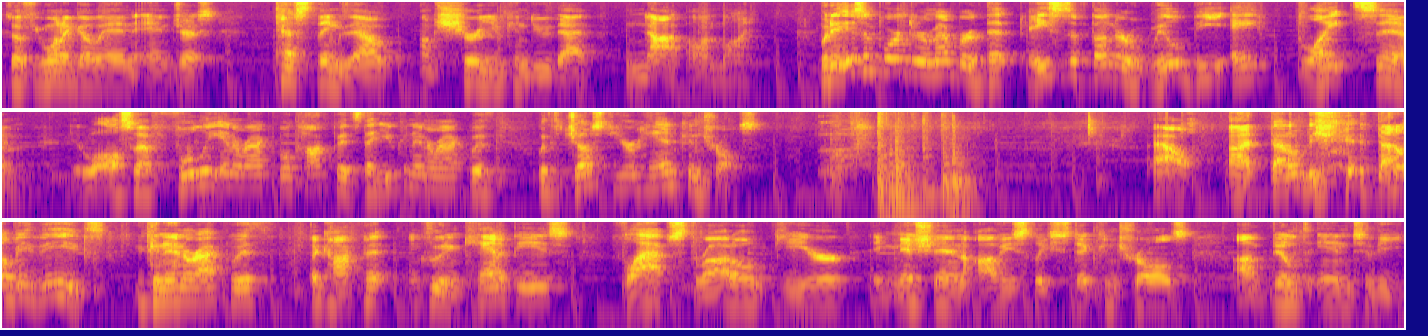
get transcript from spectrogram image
So if you want to go in and just test things out, I'm sure you can do that not online. But it is important to remember that Aces of Thunder will be a flight sim. It will also have fully interactable cockpits that you can interact with with just your hand controls. Ugh. Ow. Uh, that'll be that'll be these. You can interact with the cockpit, including canopies, flaps, throttle, gear, ignition, obviously stick controls um, built into the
